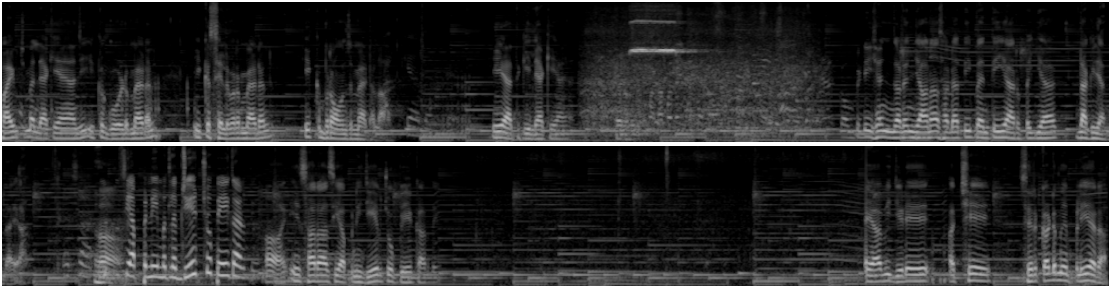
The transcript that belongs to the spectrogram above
75 ਚ ਮੈਂ ਲੈ ਕੇ ਆਇਆ ਜੀ ਇੱਕ 골ਡ ਮੈਡਲ ਇੱਕ ਸਿਲਵਰ ਮੈਡਲ ਇੱਕ ਬ੍ਰੌਂਜ਼ ਮੈਡਲ ਆ। ਕੀ ਬਾਤ ਇਹ ਐਤਕੀ ਲੈ ਕੇ ਆਇਆ। ਕੰਪੀਟੀਸ਼ਨ ਲੜਨ ਜਾਣਾ ਸਾਡਾ 30 35000 ਰੁਪਈਆ ਲੱਗ ਜਾਂਦਾ ਆ। ਹਾਂ। ਤੁਸੀਂ ਆਪਣੇ ਮਤਲਬ ਜੇਬ ਚੋਂ ਪੇ ਕਰਦੇ ਹੋ? ਹਾਂ ਇਹ ਸਾਰਾ ਅਸੀਂ ਆਪਣੀ ਜੇਬ ਚੋਂ ਪੇ ਕਰਦੇ। ਆ ਵੀ ਜਿਹੜੇ ਅੱਛੇ ਸਿਰ ਕੱਢਵੇਂ ਪਲੇਅਰ ਆ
